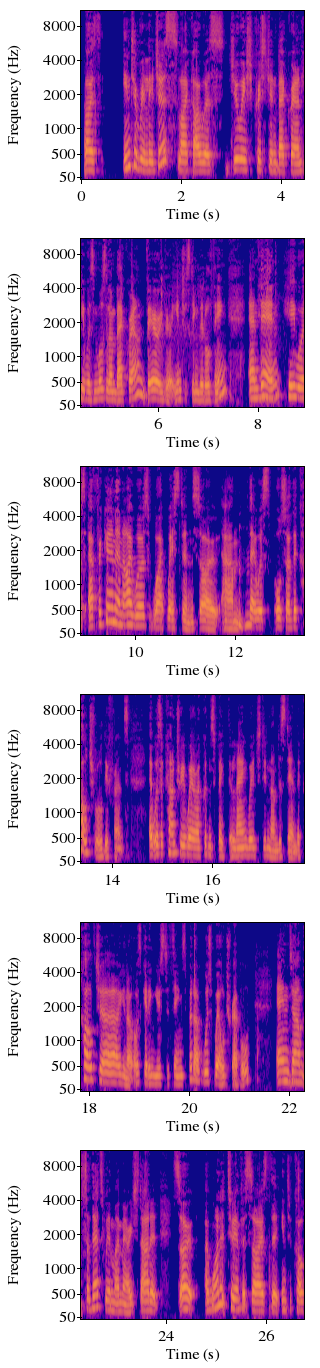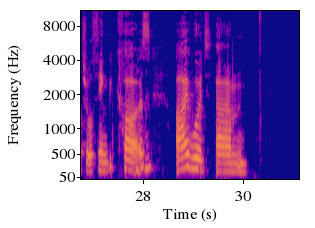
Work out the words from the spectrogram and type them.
both interreligious, like I was Jewish Christian background, he was Muslim background, very, very interesting little thing. And yeah. then he was African and I was white Western. So um, mm-hmm. there was also the cultural difference. It was a country where I couldn't speak the language, didn't understand the culture, you know, I was getting used to things, but I was well traveled. And um, so that's where my marriage started. So I wanted to emphasize the intercultural thing because mm-hmm. I would um,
